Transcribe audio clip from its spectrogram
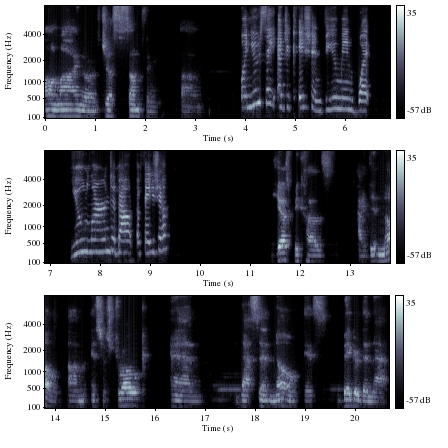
online or just something. Um, when you say education, do you mean what you learned about aphasia? yes, because I didn't know um, it's a stroke, and that's it. No, it's bigger than that.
